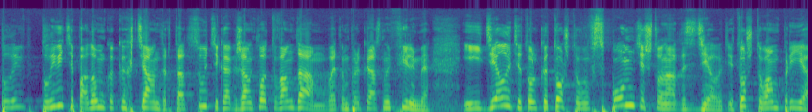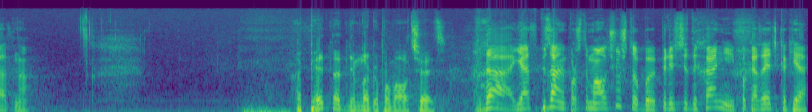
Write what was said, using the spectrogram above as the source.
плыв- плывите по дому как Ихтиандр, танцуйте как Жан-Клод Ван Дам в этом прекрасном фильме. И делайте только то, что вы вспомните, что надо сделать, и то, что вам приятно. Опять надо немного помолчать. Да, я специально просто молчу, чтобы перевести дыхание и показать, как я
